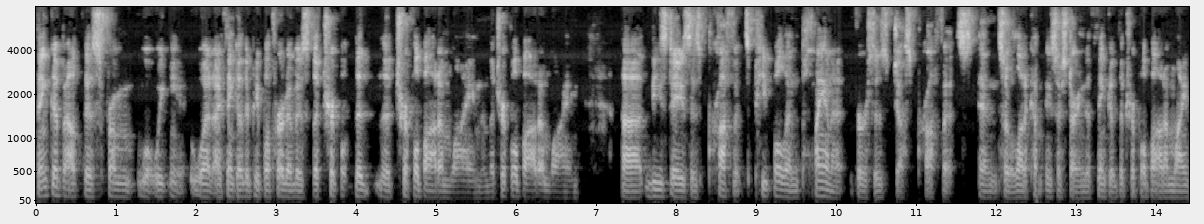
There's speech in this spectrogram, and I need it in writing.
think about this from what we what i think other people have heard of as the triple the, the triple bottom line and the triple bottom line uh, these days is profits, people, and planet versus just profits. And so a lot of companies are starting to think of the triple bottom line.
